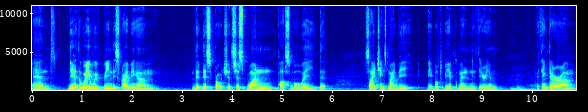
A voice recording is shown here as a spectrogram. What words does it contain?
And yeah, the way we've been describing um, th- this approach, it's just one possible way that sidechains might be able to be implemented in Ethereum. Mhm. I think there are um,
